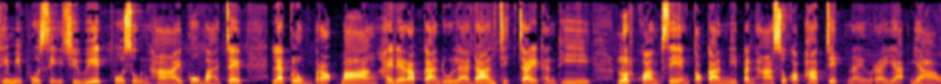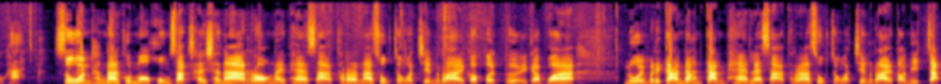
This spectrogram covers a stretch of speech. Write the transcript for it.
ที่มีผู้เสียชีวิต ผู้สูญหาย ผู้บาดเจ็บ และกลุ่มเปราะบาง ให้ได้รับการดูแลด้านจิตใจทันที ลดความเสี่ยงต่อการมีปัญหาสุขภาพจิตในระยะยาวค่ะ ส่วนทางด้านคุณหมอคงศักดิ์ชัยชนะรองนายแพทย์สาธารณสุขจังหวัดเชียงรายก็เปิดเผยครับว่าหน่วยบริการด้านการแพทย์และสาธารณสุขจังหวัดเชียงรายตอนนี้จัด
